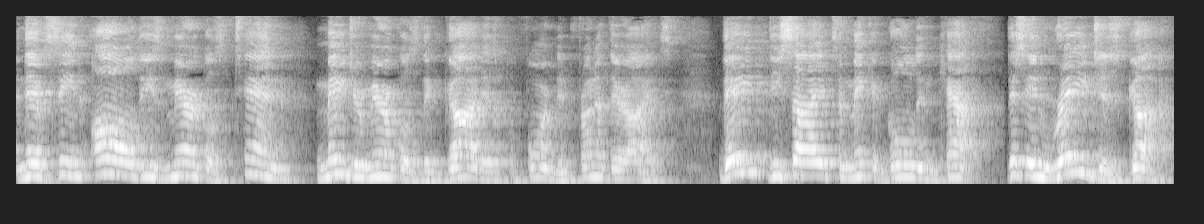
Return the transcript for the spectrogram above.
and they have seen all these miracles 10 major miracles that God has performed in front of their eyes. They decide to make a golden calf this enrages God.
